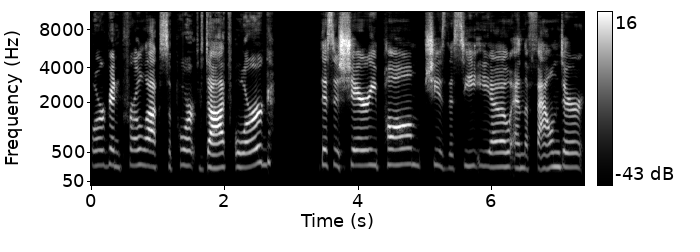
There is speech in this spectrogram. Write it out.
organ prolapse This is Sherry Palm. She is the CEO and the founder.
